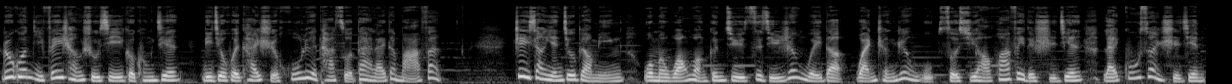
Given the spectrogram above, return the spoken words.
如果你非常熟悉一个空间，你就会开始忽略它所带来的麻烦。”这项研究表明，我们往往根据自己认为的完成任务所需要花费的时间来估算时间，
